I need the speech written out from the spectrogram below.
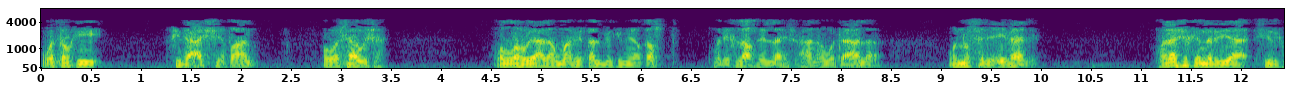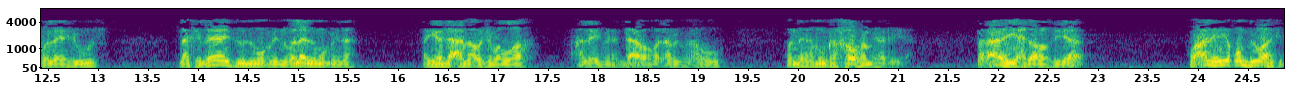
وتركي خداع الشيطان ووساوسه والله يعلم ما في قلبك من القصد والإخلاص لله سبحانه وتعالى والنصح لعباده. ولا شك أن الرياء شرك ولا يجوز لكن لا يجوز للمؤمن ولا للمؤمنة أن يدع ما أوجب الله. عليه من الدعوة والأمر بالمعروف والنهي عن المنكر خوفا من الرياء. بل عليه يحذر الرياء وعليه أن يقوم بالواجب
